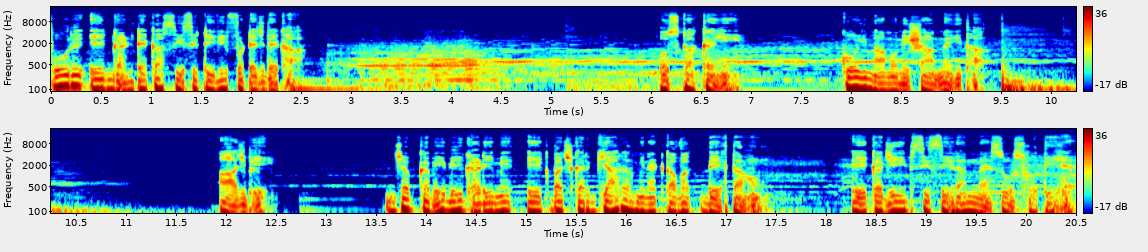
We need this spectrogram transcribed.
पूरे एक घंटे का सीसीटीवी फुटेज देखा। उसका कहीं कोई नामो निशान नहीं था। आज भी, जब कभी भी घड़ी में एक बजकर ग्यारह मिनट का वक्त देखता हूँ, एक अजीब सी सिहरन महसूस होती है।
